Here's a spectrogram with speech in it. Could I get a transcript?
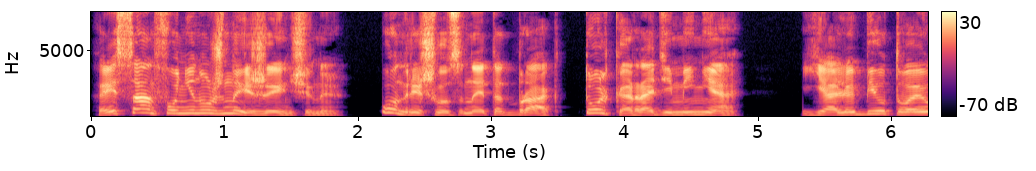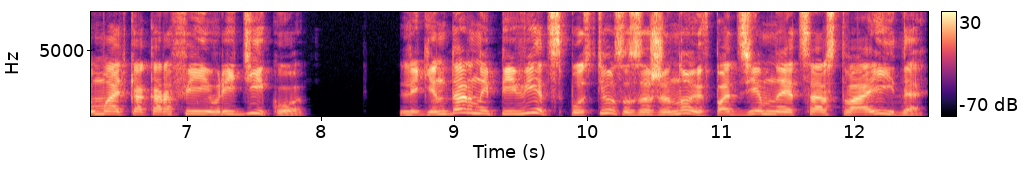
Хрисанфу не нужны женщины. Он решился на этот брак только ради меня. Я любил твою мать, как Орфей Евредику. Легендарный певец спустился за женой в подземное царство Аида.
